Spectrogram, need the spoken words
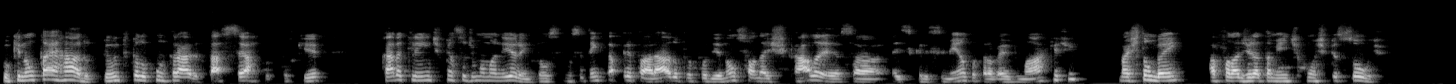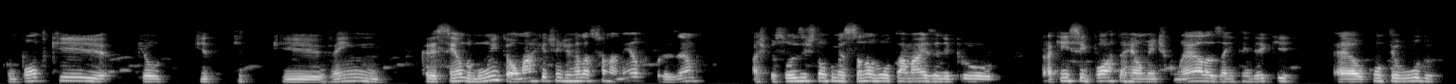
O que não está errado, muito pelo contrário, está certo, porque cada cliente pensa de uma maneira. Então, você tem que estar tá preparado para poder não só dar escala essa, esse crescimento através do marketing, mas também a falar diretamente com as pessoas. Um ponto que, que, eu, que, que, que vem crescendo muito é o marketing de relacionamento, por exemplo. As pessoas estão começando a voltar mais ali para quem se importa realmente com elas, a entender que é, o conteúdo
